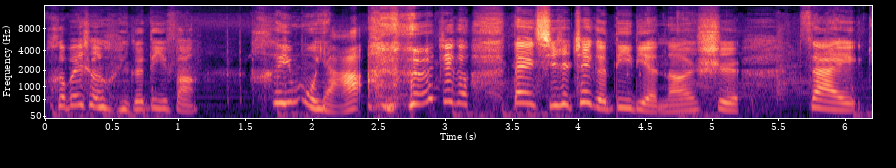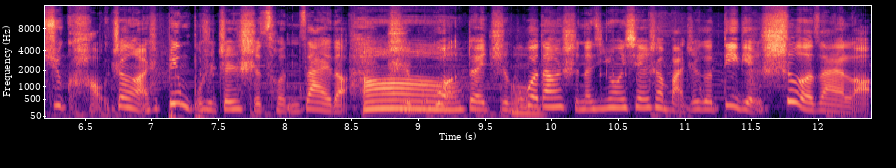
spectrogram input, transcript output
河北省有一个地方黑木崖，这个，但是其实这个地点呢是。在据考证啊，是并不是真实存在的，哦只不过对，只不过哦当时呢，金庸先生把这个地点设在了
